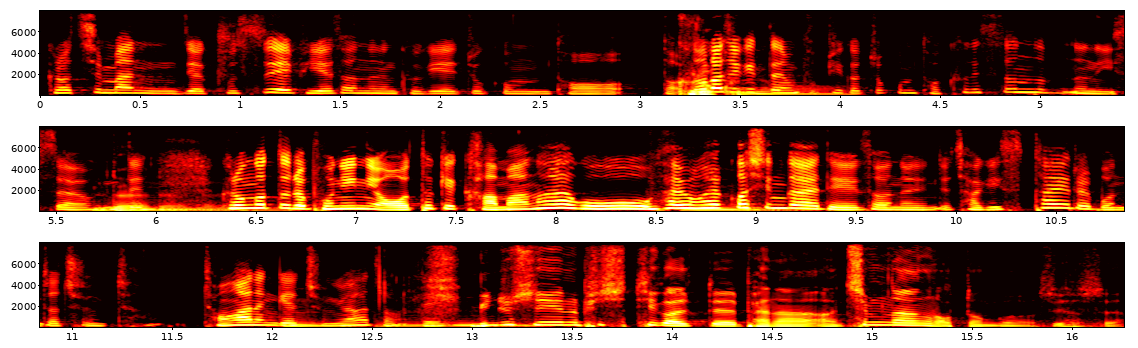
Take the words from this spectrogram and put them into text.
그렇지만 이제 goose에 비해서는 그게 조금 더, 더. 떨어지기 때문에 부피가 조금 더 크게 쓰는 있어요. 근데 네네네. 그런 것들을 본인이 어떻게 감안하고 사용할 음. 것인가에 대해서는 이제 자기 스타일을 먼저 주- 정- 정하는 게 음. 중요하죠. 네. 민주 씨는 PCT 갈 때 배낭 아, 침낭은 어떤 거 쓰셨어요?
